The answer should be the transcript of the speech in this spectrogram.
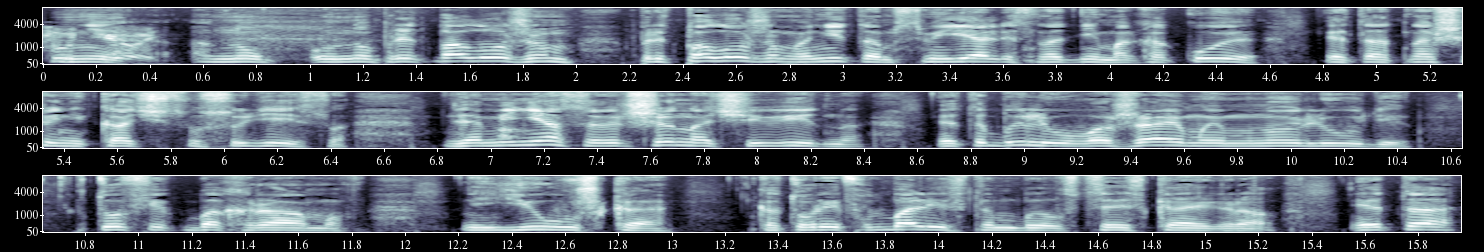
судьей. Не, ну, ну, предположим, предположим, они там смеялись над ним, а какое это отношение к качеству судейства? Для меня совершенно очевидно. Это были уважаемые мной люди. Тофик Бахрамов, Юшка, который футболистом был, в ЦСКА играл. Это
